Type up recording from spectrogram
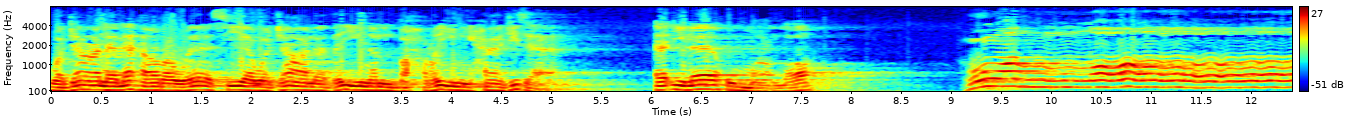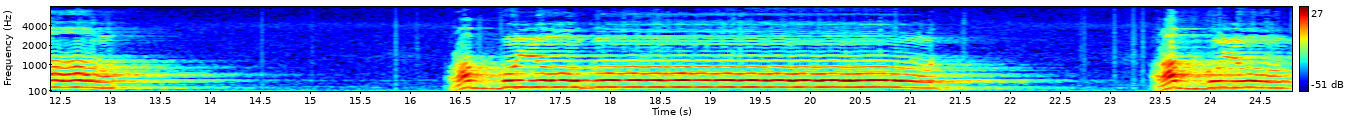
وجعل لها رواسي وجعل بين البحرين حاجزا أإله مع الله؟ هو الله رب الوجود رب الوجود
